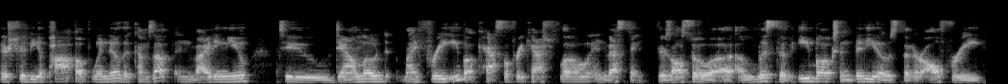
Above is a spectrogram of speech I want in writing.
there should be a pop up window that comes up inviting you to download my free ebook, Hassle Free Cash Flow Investing. There's also a, a list of ebooks and videos that are all free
